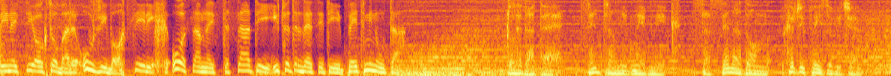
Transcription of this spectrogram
13. oktobar uživo Cirih u 18 sati i 45 minuta. Gledate Centralni dnevnik sa Senadom Hadžifejzovićem.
